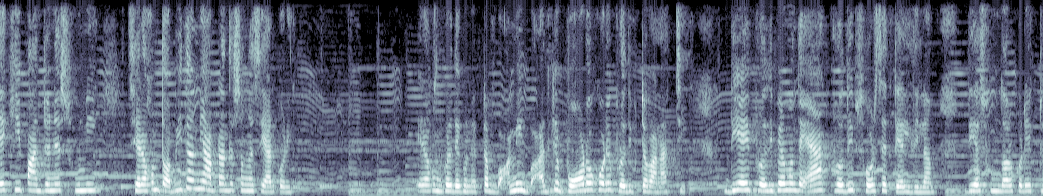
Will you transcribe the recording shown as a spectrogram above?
দেখি, পাঁচজনের শুনি, সেরকম তবেই তো আমি আপনাদের সঙ্গে শেয়ার করি। এরকম করে দেখুন, একটা আমি আজকে বড় করে প্রদীপটা বানাচ্ছি। দিয়ে এই প্রদীপের মধ্যে এক প্রদীপ সর্ষের তেল দিলাম। দিয়ে সুন্দর করে একটু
